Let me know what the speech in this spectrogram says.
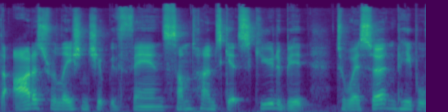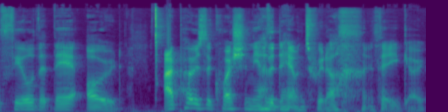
The artist's relationship with fans sometimes gets skewed a bit to where certain people feel that they're owed. I posed the question the other day on Twitter. there you go.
